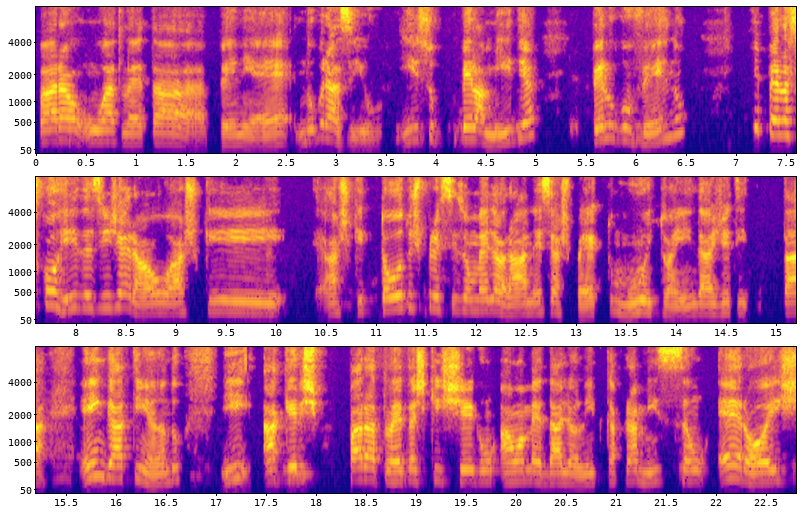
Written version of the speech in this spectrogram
para o atleta PNE no Brasil. Isso pela mídia, pelo governo e pelas corridas em geral. Acho que acho que todos precisam melhorar nesse aspecto muito ainda. A gente está engatinhando e aqueles para atletas que chegam a uma medalha olímpica, para mim, são heróis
